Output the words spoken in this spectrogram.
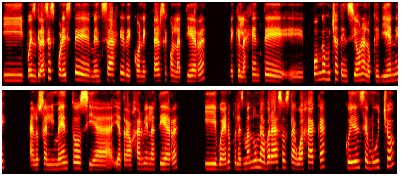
y pues gracias por este mensaje de conectarse con la tierra, de que la gente eh, ponga mucha atención a lo que viene, a los alimentos y a, y a trabajar bien la tierra. Y bueno, pues les mando un abrazo hasta Oaxaca, cuídense mucho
